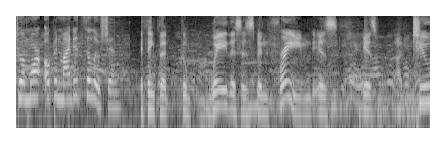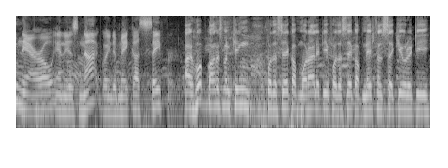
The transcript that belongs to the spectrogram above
to a more open-minded solution. I think that the way this has been framed is is uh, too narrow and is not going to make us safer. I hope Congressman King, for the sake of morality, for the sake of national security,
